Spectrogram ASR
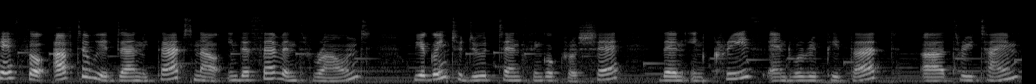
okay so after we're done with that now in the seventh round we are going to do 10 single crochet then increase and we'll repeat that uh, three times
